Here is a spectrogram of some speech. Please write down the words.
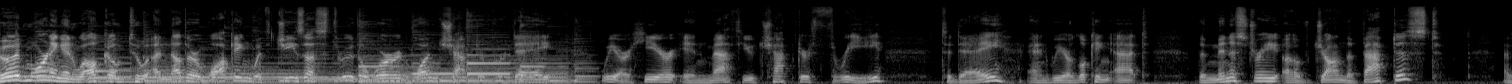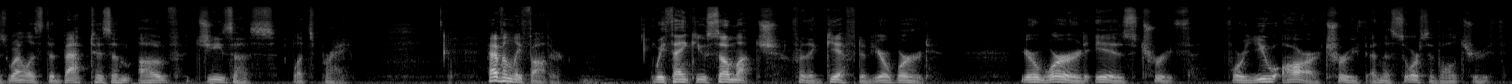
Good morning and welcome to another Walking with Jesus Through the Word, one chapter per day. We are here in Matthew chapter 3 today, and we are looking at the ministry of John the Baptist as well as the baptism of Jesus. Let's pray. Heavenly Father, we thank you so much for the gift of your Word. Your Word is truth for you are truth and the source of all truth.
